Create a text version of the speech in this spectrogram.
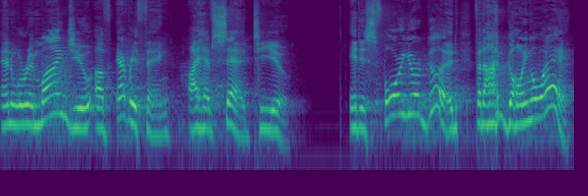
and will remind you of everything I have said to you. It is for your good that I'm going away.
